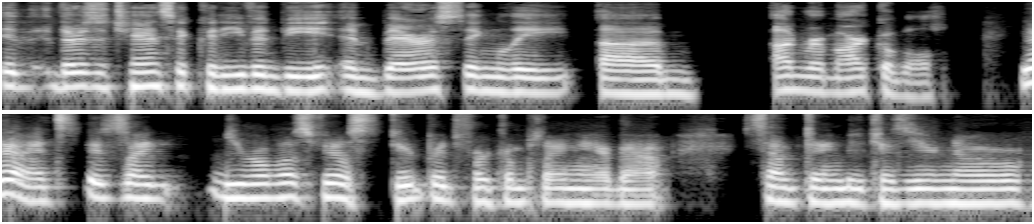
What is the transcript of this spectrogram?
it, there's a chance it could even be embarrassingly um, unremarkable. Yeah, it's it's like you almost feel stupid for complaining about something because you know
